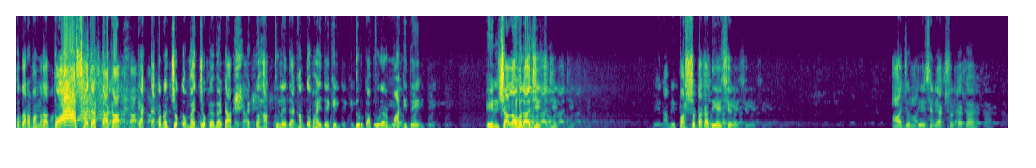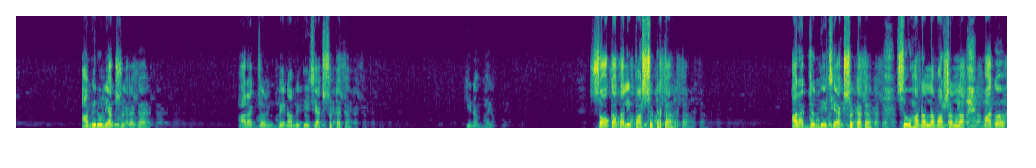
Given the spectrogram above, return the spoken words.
খোদার বান্দা, দশ হাজার টাকা। একটা যোগ্য যোগ্য বেটা, একটু হাত তুলে দেখান তো ভাই দেখি, দুর্গাপুরের মাটিতে। ইনশাল্লাহ পাঁচশো টাকা দিয়েছেন। আজম দিয়েছেন একশো টাকা, আমিরুল একশো টাকা আর একজন বেনামি দিয়েছে একশো টাকা। কি নাম ভাই? আলী পাঁচশো টাকা। আর একজন দিয়েছে একশো টাকা। সুহান আল্লাহ মাসাল্লাহ মাগো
